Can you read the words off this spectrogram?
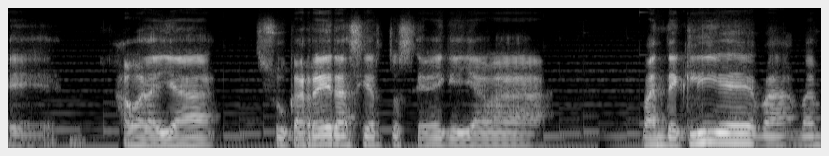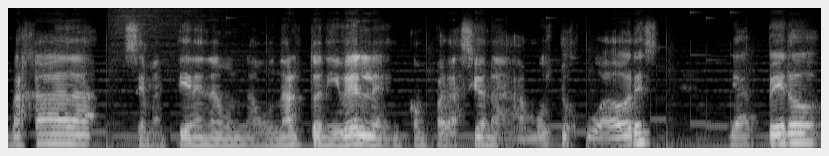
eh, ahora ya su carrera, ¿cierto? Se ve que ya va, va en declive, va, en bajada, se mantienen a un, alto nivel en comparación a, muchos jugadores, ¿ya? pero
